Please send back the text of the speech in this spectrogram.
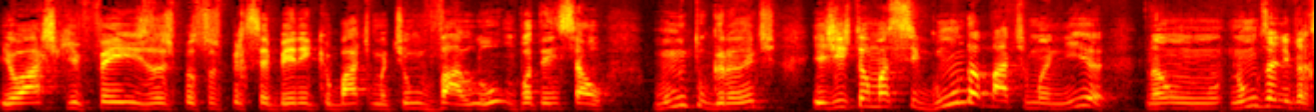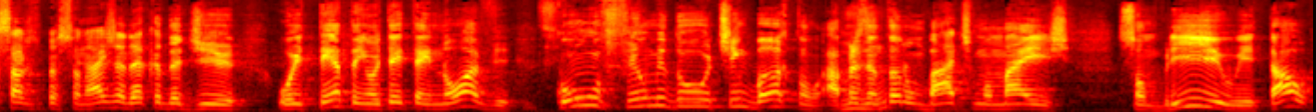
e eu acho que fez as pessoas perceberem que o Batman tinha um valor, um potencial muito grande, e a gente tem uma segunda Batmania num, num dos aniversários do personagem, na década de 80, em 89, com o filme do Tim Burton, apresentando um Batman mais sombrio e tal,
